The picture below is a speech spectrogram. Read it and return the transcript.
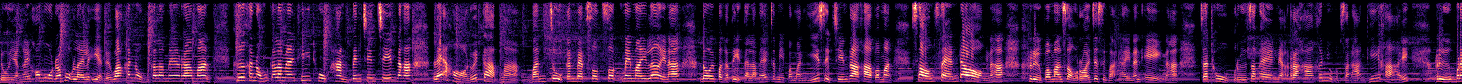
โดยยังให้ข้อมูลระบุรายละเอียดด้วยว่าขนมกะละแมรามัน คือขนมกะละแมที่ถูกหั่นเป็นชิ้นๆนะคะ และห่อด้วยกาบหมากบรรจุกันแบบสดๆใหม่ๆเลยนะคะ โดยปกติแต่ละแพ็คจะมีประมาณ 20 ชิ้นราคาประมาณ 200,000ดองนะคะ หรือประมาณ 270 บาทไทยนั่นเองนะคะ จะถูกหรือจะแพงเนี่ยราคาขึ้นอยู่กับสถานที่ขาย หรือแบร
